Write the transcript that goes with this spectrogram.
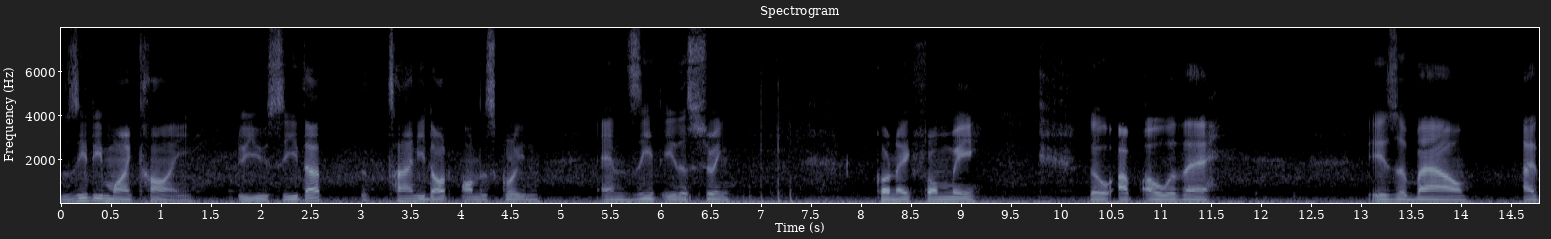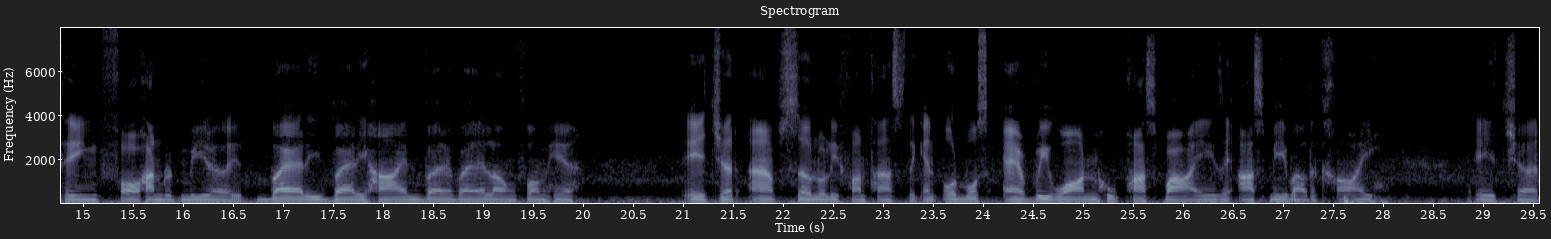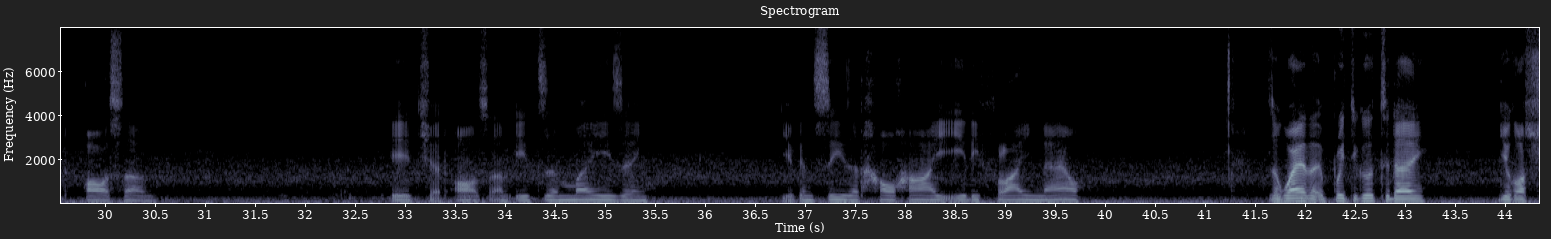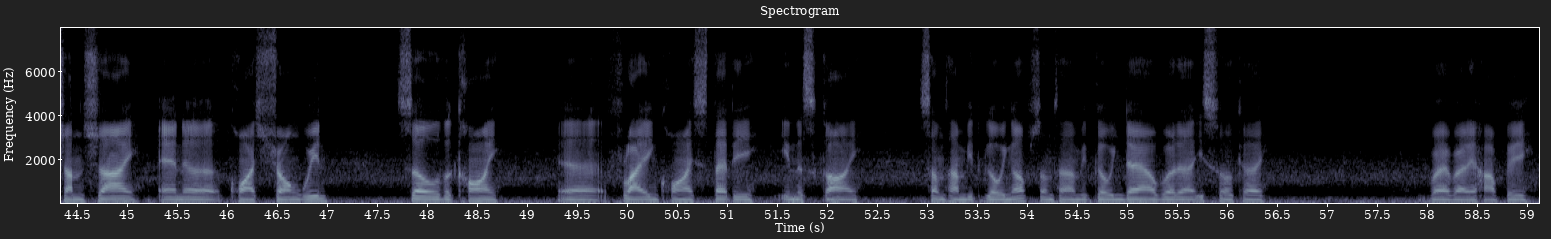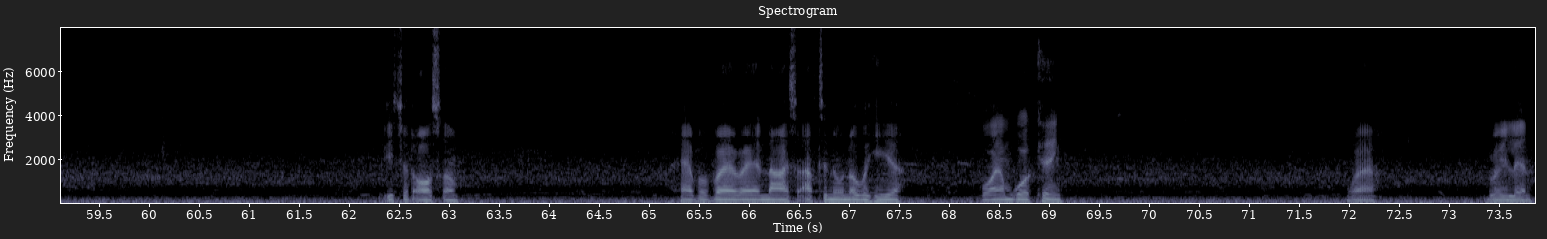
Is my car. Do you see that? The tiny dot on the screen. And this is the string. Connect from me. Go up over there. Is about I think 400 meter. It's very very high and very very long from here. It's just absolutely fantastic and almost everyone who passed by they ask me about the car it's just awesome. It's just awesome. It's amazing. You can see that how high it is flying now. The weather is pretty good today. You got sunshine and uh, quite strong wind. So the kite uh, flying quite steady in the sky. Sometimes it's going up sometimes it's going down but uh, it's okay very very happy it's just awesome. Have a very very nice afternoon over here. While I'm working. Wow. Brilliant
